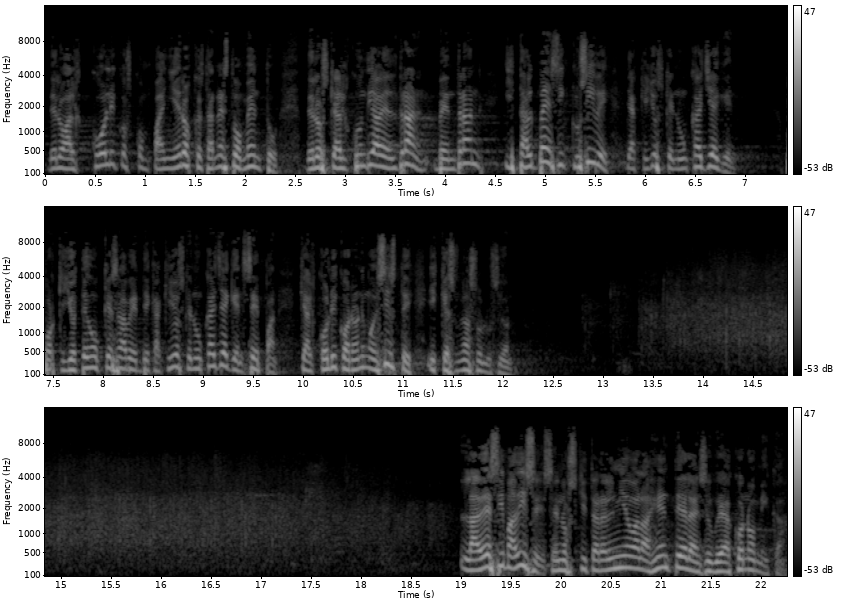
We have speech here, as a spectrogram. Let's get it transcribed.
de los alcohólicos compañeros que están en este momento, de los que algún día vendrán, vendrán y tal vez inclusive de aquellos que nunca lleguen, porque yo tengo que saber de que aquellos que nunca lleguen sepan que Alcohólico Anónimo existe y que es una solución. La décima dice, se nos quitará el miedo a la gente de la inseguridad económica.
